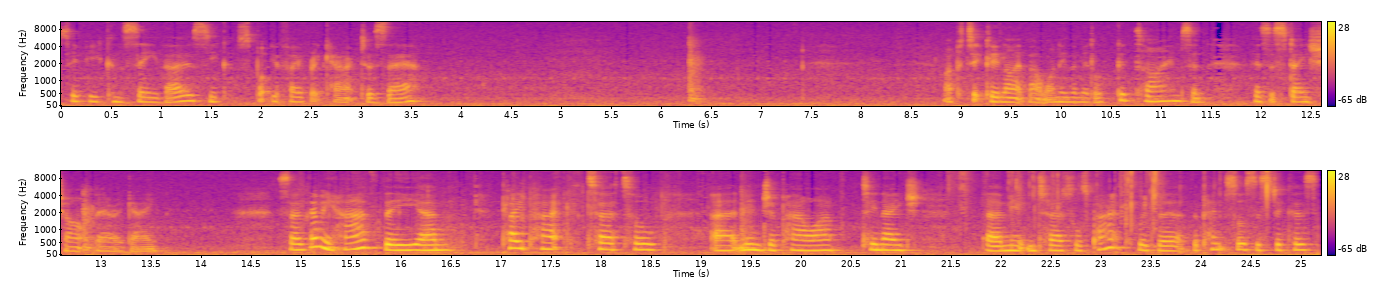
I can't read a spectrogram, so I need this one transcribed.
see if you can see those. You can spot your favourite characters there. I particularly like that one in the middle. Good times and there's a stay sharp there again. So there we have the um, Playpak Turtle uh, Ninja Power Teenage uh, Mutant Turtles pack with the, the pencils, the stickers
